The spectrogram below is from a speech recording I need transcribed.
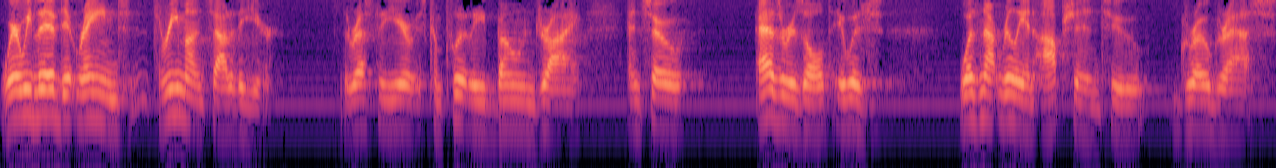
Where we lived, it rained three months out of the year. The rest of the year, it was completely bone dry. And so, as a result, it was, was not really an option to grow grass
